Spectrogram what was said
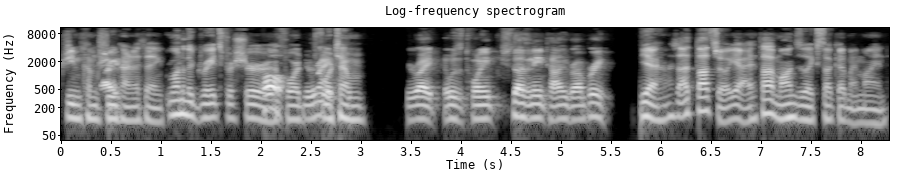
dream come true Right. kind of thing. One of the greats for sure. Oh, Ford you're four right. time. You're right. It was a 20, 2008 Italian Grand Prix. Yeah, I thought so. Yeah, I thought Monza like stuck out of my mind.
